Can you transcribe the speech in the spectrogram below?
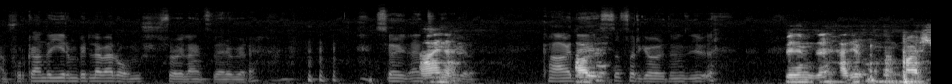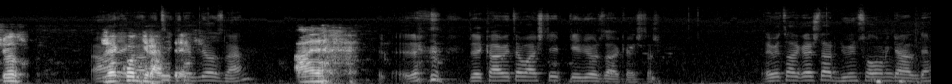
Yani Furkan da 21 level olmuş söylentilere göre. söylentilere Aynen. göre. KD. 0 gördüğünüz gibi. Benim de. Hadi başlıyoruz. Reko giren direkt. lan. Aynen. Rekabete başlayıp geliyoruz arkadaşlar. Evet arkadaşlar düğün salonu geldi.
